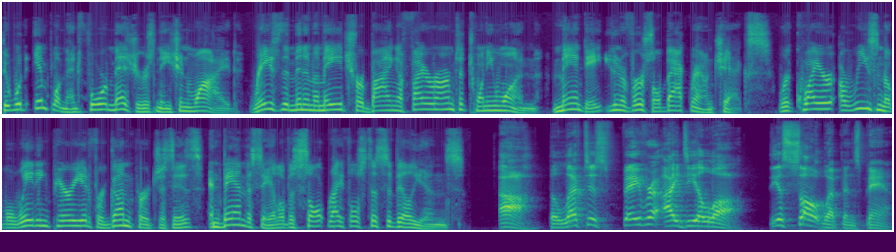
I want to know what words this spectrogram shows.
that would implement four measures nationwide. Raise the minimum age for buying a firearm to 21, mandate universal background checks, require a reasonable waiting period for gun purchases, and ban the sale of assault rifles to civilians. Ah, the leftist' favorite ideal law the assault weapons ban.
